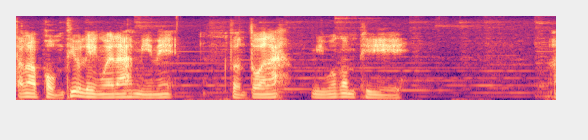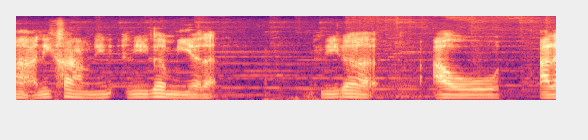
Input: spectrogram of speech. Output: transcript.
สำหรับผมที่เล็งไว้นะ มีนี้ส่วนตัวนะ มีวอกัมพี อ่า อันนี้ข้ามอันนี้ อันนี้เริ่มมีเยอะแล้วอันนี้ก็เอาอะไร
